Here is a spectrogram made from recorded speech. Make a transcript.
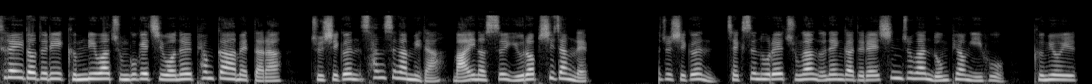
트레이더들이 금리와 중국의 지원을 평가함에 따라 주식은 상승합니다. 마이너스 유럽 시장 랩. 주식은 잭슨홀의 중앙은행가들의 신중한 논평 이후 금요일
